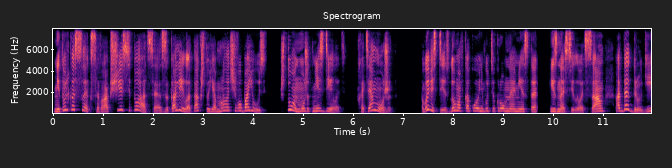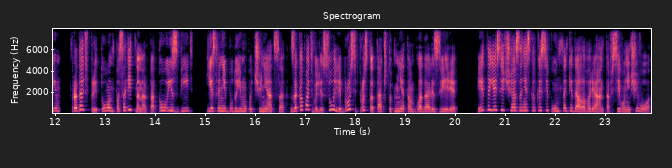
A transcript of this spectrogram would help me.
не только секс, а вообще ситуация. Закалила так, что я мало чего боюсь. Что он может мне сделать? Хотя может. Вывести из дома в какое-нибудь укромное место, Изнасиловать сам, отдать другим, продать в притон, посадить на наркоту, избить, если не буду ему подчиняться, закопать в лесу или бросить просто так, чтобы меня там обглодали звери. И это я сейчас за несколько секунд накидала вариантов, всего ничего,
